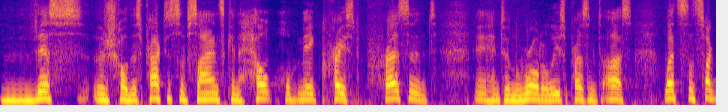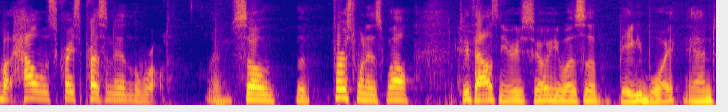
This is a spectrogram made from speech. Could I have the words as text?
this what's called this practice of science can help make Christ present in the world, or at least present to us, let's let's talk about how was Christ present in the world. So the first one is well, 2,000 years ago he was a baby boy and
